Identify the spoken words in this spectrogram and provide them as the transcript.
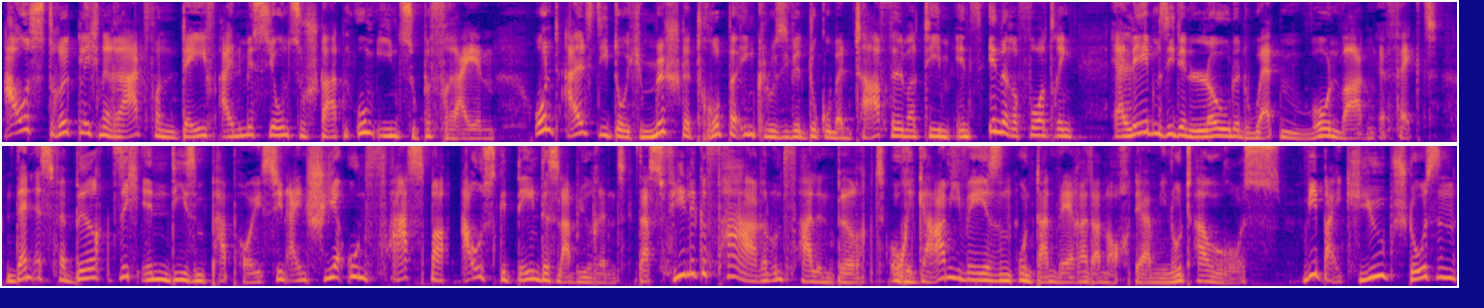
ausdrücklichen Rat von Dave eine Mission zu starten, um ihn zu befreien. Und als die durchmischte Truppe inklusive Dokumentarfilmerteam ins Innere vordringt, erleben sie den Loaded Weapon Wohnwagen-Effekt denn es verbirgt sich in diesem Papphäuschen ein schier unfassbar ausgedehntes Labyrinth, das viele Gefahren und Fallen birgt, Origamiwesen und dann wäre da noch der Minotaurus. Wie bei Cube stoßen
